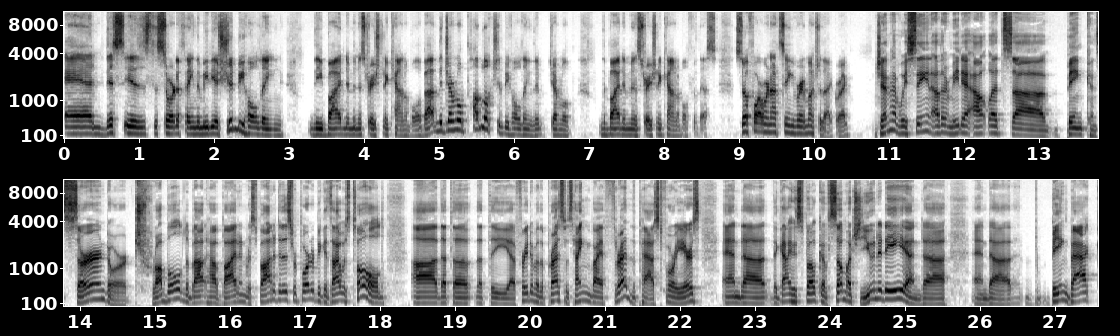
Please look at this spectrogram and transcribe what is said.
And this is the sort of thing the media should be holding the Biden administration accountable about. And the general public should be holding the general the Biden administration accountable for this. So far, we're not seeing very much of that, Greg. Jim, have we seen other media outlets uh, being concerned or troubled about how Biden responded to this reporter? Because I was told uh, that the that the uh, freedom of the press was hanging by a thread the past four years, and uh, the guy who spoke of so much unity and uh, and uh, being back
